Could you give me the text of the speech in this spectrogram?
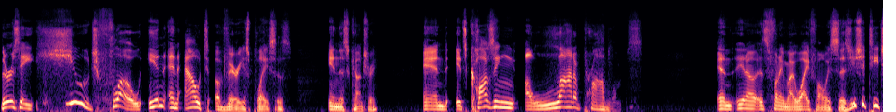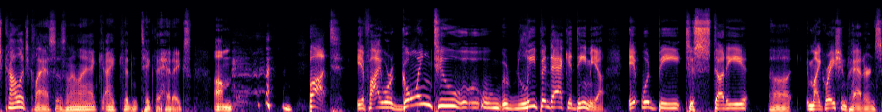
There is a huge flow in and out of various places in this country, and it's causing a lot of problems. And you know, it's funny. My wife always says you should teach college classes, and I'm like, I, I couldn't take the headaches. Um, but if I were going to leap into academia, it would be to study uh, migration patterns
